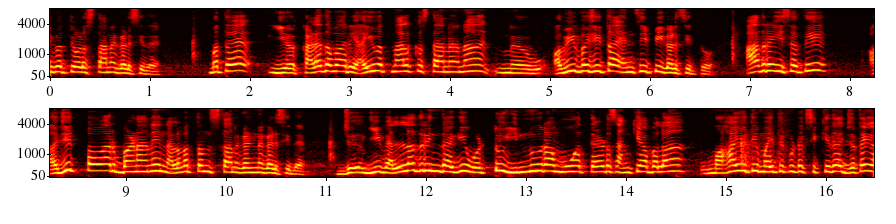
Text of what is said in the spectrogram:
ಐವತ್ತೇಳು ಸ್ಥಾನ ಗಳಿಸಿದೆ. ಮತ್ತು ಕಳೆದ ಬಾರಿ ಐವತ್ನಾಲ್ಕು ಸ್ಥಾನನ ಅವಿಭಜಿತ ಎನ್ ಸಿ ಪಿ ಗಳಿಸಿತ್ತು. ಆದರೆ ಈ ಸತಿ ಅಜಿತ್ ಪವಾರ್ ಬಣನೇ ನಲವತ್ತೊಂದು ಸ್ಥಾನಗಳನ್ನ ಗಳಿಸಿದೆ. ಜೊ ಇವೆಲ್ಲದರಿಂದಾಗಿ ಒಟ್ಟು ಇನ್ನೂರ ಮೂವತ್ತೆರಡು ಸಂಖ್ಯಾಬಲ ಮಹಾಯುತಿ ಮೈತ್ರಿಕೂಟಕ್ಕೆ ಸಿಕ್ಕಿದೆ. ಜೊತೆಗೆ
